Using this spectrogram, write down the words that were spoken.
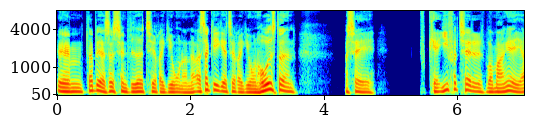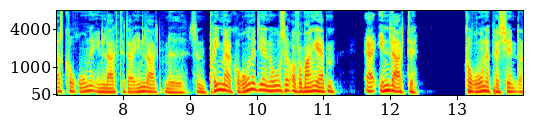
øhm, der bliver jeg så sendt videre til regionerne. Og så gik jeg til Region Hovedstaden og sagde, kan I fortælle, hvor mange af jeres corona-indlagte, der er indlagt med sådan en primær coronadiagnose, og hvor mange af dem er indlagte coronapatienter,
